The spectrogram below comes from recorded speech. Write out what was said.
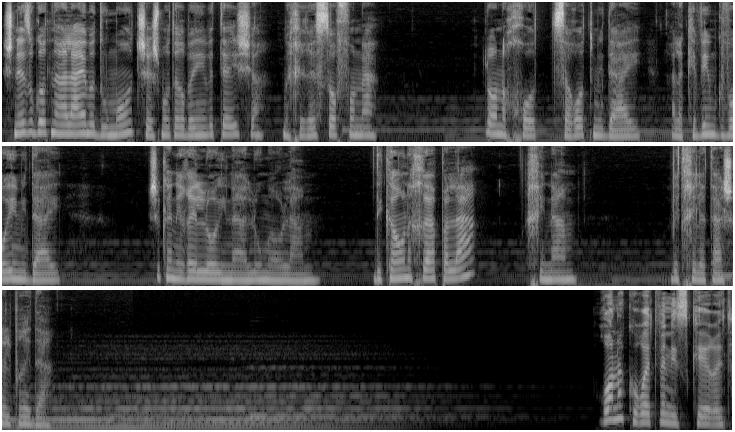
שני זוגות נעליים אדומות, 649, מחירי סוף עונה. לא נוחות, צרות מדי, על עקבים גבוהים מדי, שכנראה לא ינהלו מעולם. דיכאון אחרי הפלה, חינם, ותחילתה של פרידה. רונה קוראת ונזכרת,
